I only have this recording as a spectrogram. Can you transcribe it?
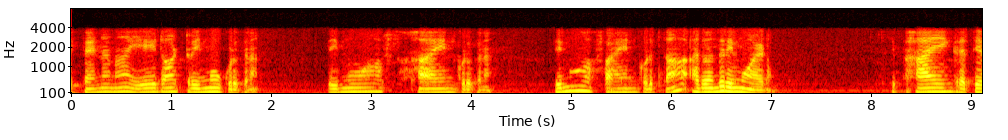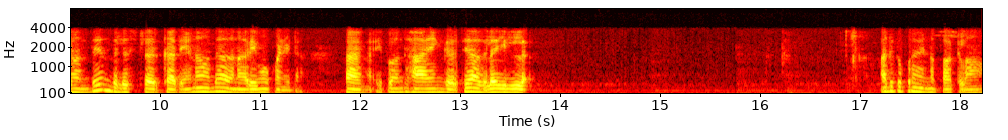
இப்போ என்னன்னா ஏ டாட் ரிமூவ் கொடுக்குறேன். ரிமூவ் ஆஃப் ஹாய்ன்னு கொடுக்குறேன். ரிமூவ் ஆஃப் ஹாய்ன்னு கொடுத்தா அது வந்து ரிமூவ் ஆகிடும் இப்போ ஹாய்ங்கிறதே வந்து இந்த லிஸ்ட்டில் இருக்காது. ஏன்னா வந்து அதை நான் ரிமூவ் பண்ணிட்டேன். பாருங்க இப்போ வந்து ஹாய்ங்கிறதே அதுல இல்ல. அதுக்கப்புறம் என்ன பார்க்கலாம்?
